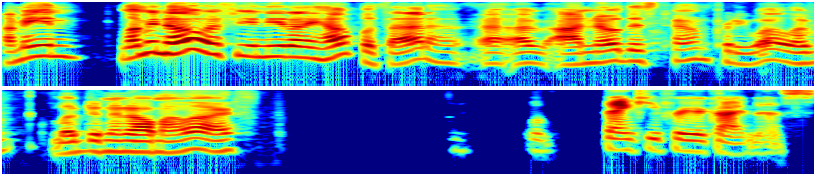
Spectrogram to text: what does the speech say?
I mean, let me know if you need any help with that. I, I, I know this town pretty well. I've lived in it all my life. Thank you for your kindness.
